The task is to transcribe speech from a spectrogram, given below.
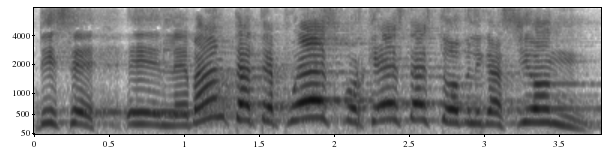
dice, eh, levántate pues porque esta es tu obligación.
